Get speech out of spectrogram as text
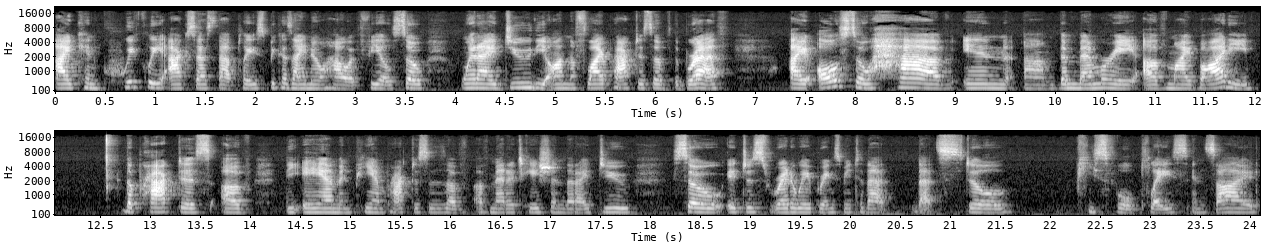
I can quickly access that place because I know how it feels. So when I do the on the fly practice of the breath, I also have in um, the memory of my body the practice of the AM and PM practices of, of meditation that I do. So it just right away brings me to that that still peaceful place inside.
